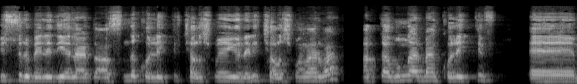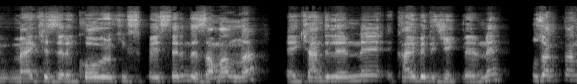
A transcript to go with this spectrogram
Bir sürü belediyelerde aslında kolektif çalışmaya yönelik çalışmalar var. Hatta bunlar ben kolektif e, merkezlerin, coworking space'lerin de zamanla e, kendilerini kaybedeceklerini, uzaktan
